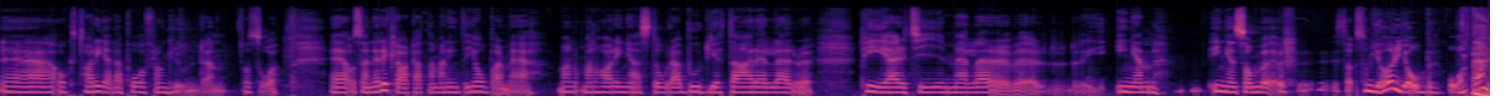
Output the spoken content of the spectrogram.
Eh, och ta reda på från grunden och så. Eh, och sen är det klart att när man inte jobbar med, man, man har inga stora budgetar eller PR-team eller eh, ingen, ingen som, som, gör jobb åt en.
